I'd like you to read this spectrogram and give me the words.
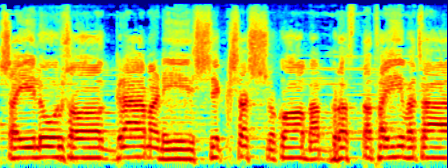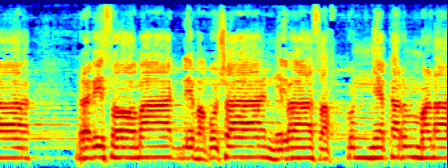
शैलूषोऽग्रामणीः शिक्षः शुको बभ्रस्तथैव च। रविसोमाग्निवपुषा निवासः पुण्यकर्मणा।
